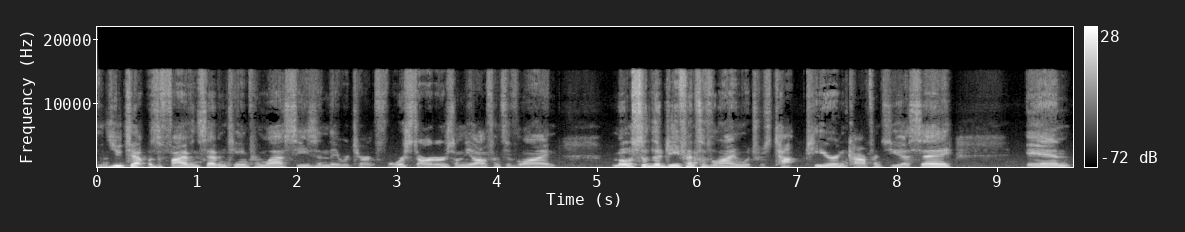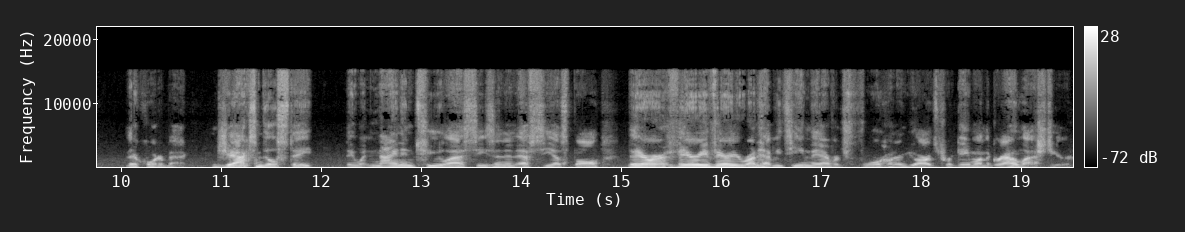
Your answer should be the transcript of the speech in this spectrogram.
UTEP was a five and seventeen from last season. They returned four starters on the offensive line, most of the defensive line, which was top tier in Conference USA, and their quarterback. Jacksonville State. They went nine and two last season in FCS ball. They are a very, very run heavy team. They averaged 400 yards per game on the ground last year.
